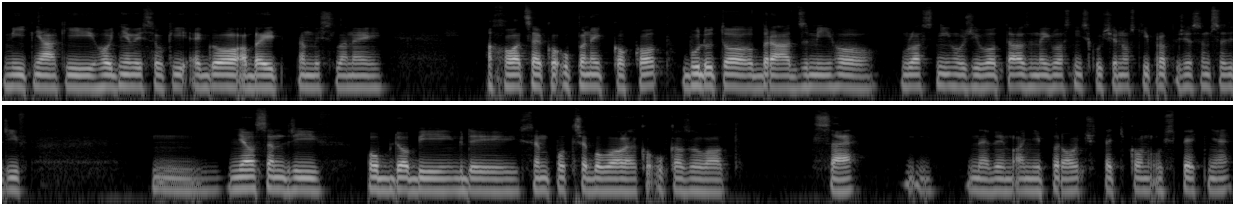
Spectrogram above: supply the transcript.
mít nějaký hodně vysoký ego a být namyslený a chovat se jako úplný kokot. Budu to brát z mýho vlastního života, z mých vlastních zkušeností, protože jsem se dřív mm, měl jsem dřív období, kdy jsem potřeboval jako ukazovat se, nevím ani proč, teďkon už zpětně.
